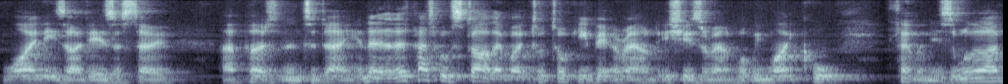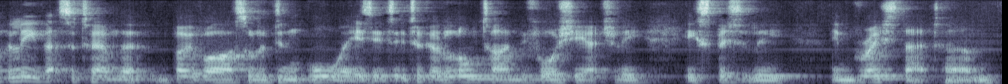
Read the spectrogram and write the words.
why these ideas are so uh, pertinent today. And uh, perhaps we'll start there by t- talking a bit around issues around what we might call feminism. Although I believe that's a term that Beauvoir sort of didn't always. It, it took her a long time before she actually explicitly embraced that term.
